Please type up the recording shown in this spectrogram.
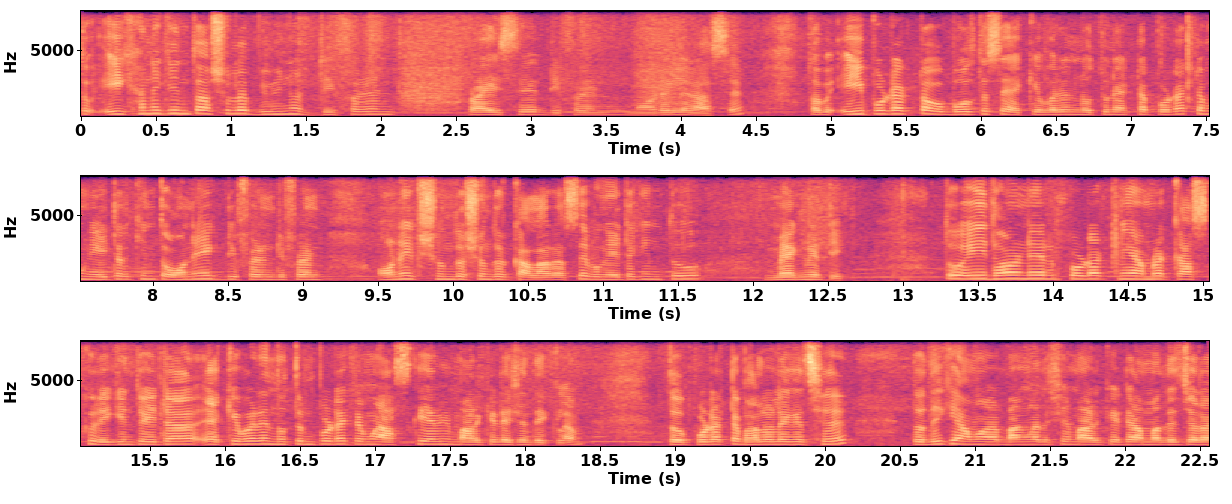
তো এইখানে কিন্তু আসলে বিভিন্ন ডিফারেন্ট প্রাইসের ডিফারেন্ট মডেলের আছে। তবে এই প্রোডাক্টটা ও বলতেছে একেবারে নতুন একটা প্রোডাক্ট এবং এইটার কিন্তু অনেক ডিফারেন্ট ডিফারেন্ট অনেক সুন্দর সুন্দর কালার আছে এবং এটা কিন্তু ম্যাগনেটিক তো এই ধরনের প্রোডাক্ট নিয়ে আমরা কাজ করি, কিন্তু এটা একেবারে নতুন প্রোডাক্ট এবং আজকে আমি মার্কেটে এসে দেখলাম। তো প্রোডাক্টটা ভালো লেগেছে। তো দেখি আমার বাংলাদেশের মার্কেটে আমাদের যারা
